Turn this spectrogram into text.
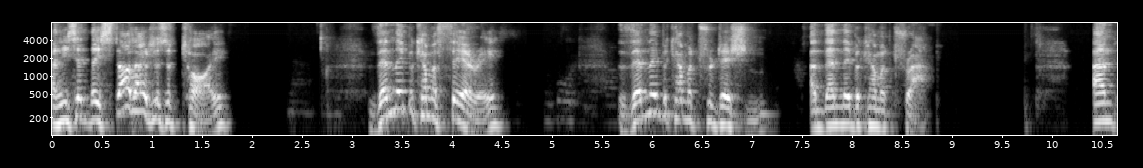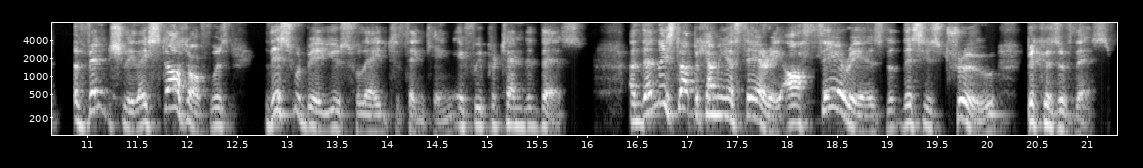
And he said they start out as a toy, then they become a theory, then they become a tradition, and then they become a trap. And eventually they start off was this would be a useful aid to thinking if we pretended this. And then they start becoming a theory. Our theory is that this is true because of this.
